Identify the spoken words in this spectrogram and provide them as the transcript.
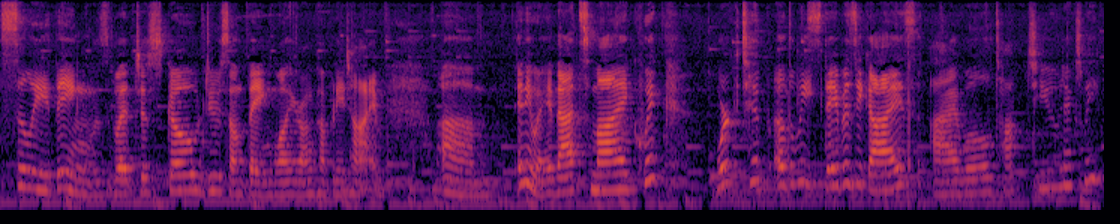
silly things, but just go do something while you're on company time. Um, anyway, that's my quick work tip of the week. Stay busy, guys. I will talk to you next week.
